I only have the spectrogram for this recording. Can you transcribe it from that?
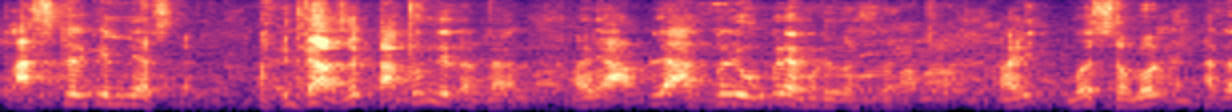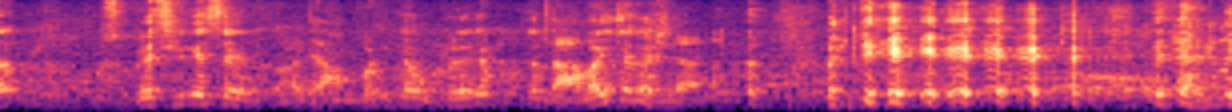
प्लास्टर केलेले असतात. आणि ते असं टाकून देतात ना आणि आपल्या आतमध्ये उकळ्या फुटत असतात. आणि मग समोर आता सगळे सिरियस आहेत आणि आपण त्या उकळ्याच्या फक्त दाबायच्या कशा? ते त्यांनी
